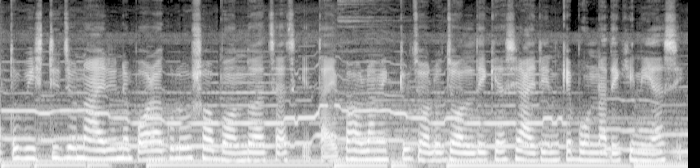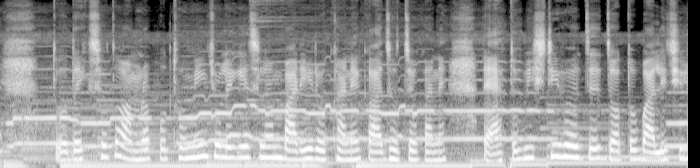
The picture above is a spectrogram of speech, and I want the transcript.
এত বৃষ্টির জন্য আইরিনে পড়াগুলোও সব বন্ধ আছে আজকে। তাই ভাবলাম একটু চলো জল দেখে আসি আইরিনকে বন্যা দেখে নিয়ে আসি। তো দেখছ তো, আমরা প্রথমেই চলে গিয়েছিলাম বাড়ির ওখানে, কাজ হচ্ছে ওখানে। এত বৃষ্টি হয়েছে, যত বালি ছিল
